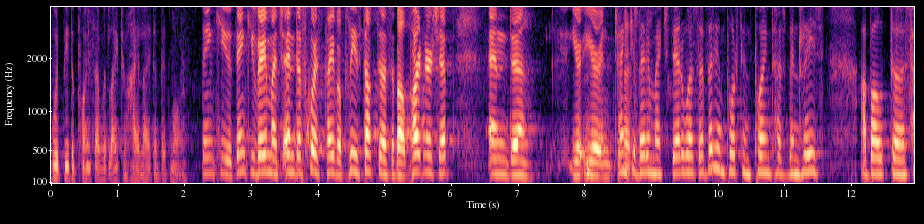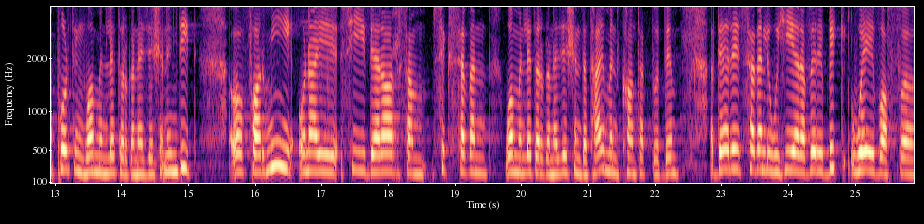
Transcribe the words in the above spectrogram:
would be the points I would like to highlight a bit more. Thank you. Thank you very much. And of course, Taiba, please talk to us about partnership and uh, your, your intervention. Thank you very much. There was a very important point has been raised about uh, supporting women-led organization. Indeed, uh, for me, when I see there are some six, seven women-led organizations that I'm in contact with them, there is suddenly we hear a very big wave of uh,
